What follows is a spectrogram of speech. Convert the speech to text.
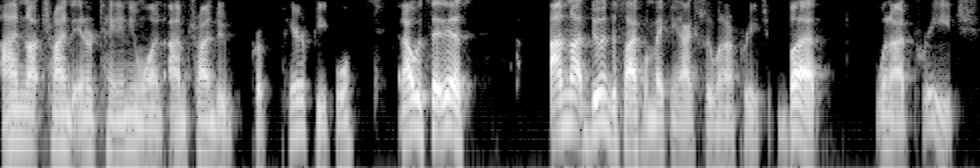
I'm not trying to entertain anyone. I'm trying to prepare people. And I would say this I'm not doing disciple making actually when I preach, but when I preach,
